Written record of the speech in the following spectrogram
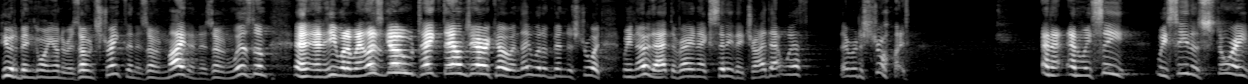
He would have been going under his own strength and his own might and his own wisdom. And, and he would have went, let's go take down Jericho. And they would have been destroyed. We know that. The very next city they tried that with, they were destroyed. And, and we see we see the story,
